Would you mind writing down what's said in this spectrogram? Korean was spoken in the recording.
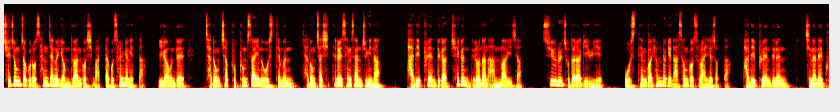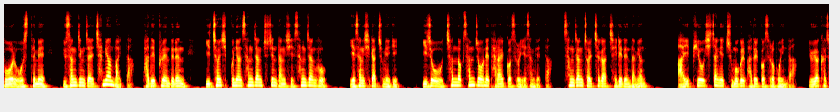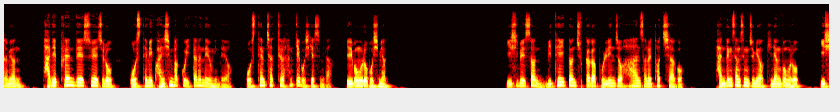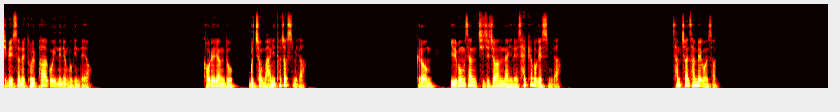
최종적으로 상장을 염두한 것이 맞다고 설명했다. 이 가운데 자동차 부품 사인 오스템은 자동차 시트를 생산 중이나 바디프렌드가 최근 늘어난 안마의자 수요를 조달하기 위해 오스템과 협력에 나선 것으로 알려졌다. 바디프렌드는 지난해 9월 오스템의 유상증자에 참여한 바 있다. 바디프렌드는 2019년 상장 추진 당시 상장 후 예상 시가 총액이 2조 5천억 3조 원에 달할 것으로 예상됐다. 상장 절차가 재개된다면 IPO 시장의 주목을 받을 것으로 보인다. 요약하자면 바디프렌드의 수혜주로 오스템이 관심받고 있다는 내용인데요. 오스템 차트 함께 보시겠습니다. 일봉으로 보시면 21선 밑에 있던 주가가 볼린저 하한선을 터치하고 반등 상승 주며 기냥봉으로 21선을 돌파하고 있는 형국인데요. 거래량도 무척 많이 터졌습니다. 그럼 일봉상 지지저항 라인을 살펴보겠습니다. 3,300원 선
